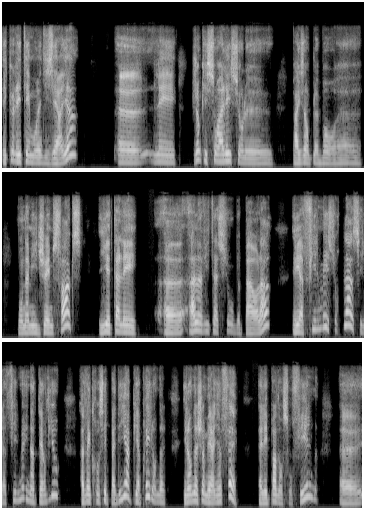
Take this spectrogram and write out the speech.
et que les témoins disaient rien, euh, les gens qui sont allés sur le, par exemple, bon, euh, mon ami James Fox, il est allé euh, à l'invitation de Paola et a filmé sur place. Il a filmé une interview avec José Padilla. Puis après, il en a, il en a jamais rien fait. Elle n'est pas dans son film. Euh,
